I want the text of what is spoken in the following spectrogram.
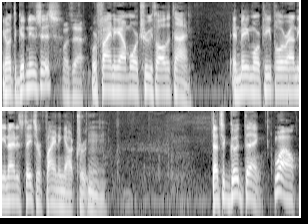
know what the good news is? What's that? We're finding out more truth all the time. And many more people around the United States are finding out truth. Hmm. That's a good thing. Well,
